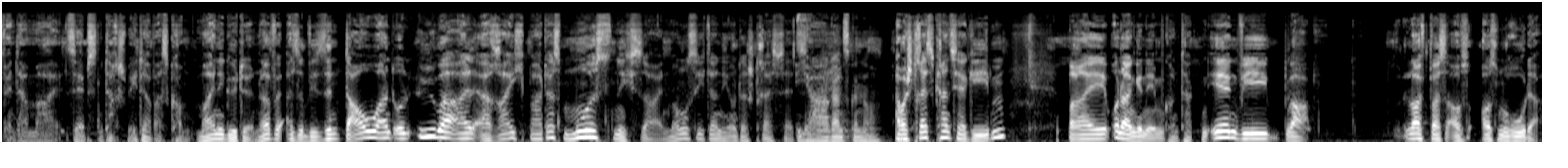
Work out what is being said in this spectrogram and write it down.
wenn da mal selbst einen Tag später was kommt. Meine Güte, ne? also wir sind dauernd und überall erreichbar. Das muss nicht sein. Man muss sich da nicht unter Stress setzen. Ja, ganz genau. Aber Stress kann es ja geben bei unangenehmen Kontakten. Irgendwie ja, läuft was aus, aus dem Ruder.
